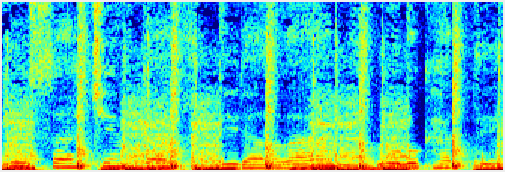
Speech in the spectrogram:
kisah cinta di dalam lubuk hati.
